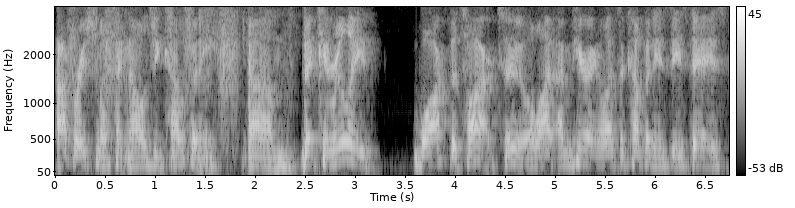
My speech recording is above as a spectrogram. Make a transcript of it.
operational technology company um, that can really walk the talk too. A lot I'm hearing lots of companies these days,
